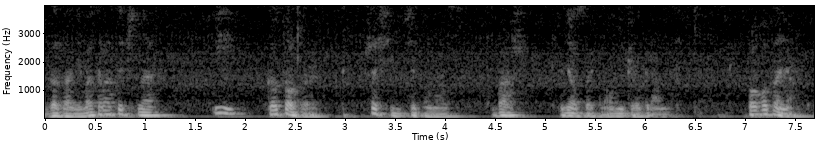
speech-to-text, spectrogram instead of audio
zadanie matematyczne i gotowe. Prześlijcie do nas Wasz wniosek o mikrogrant. Powodzenia!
